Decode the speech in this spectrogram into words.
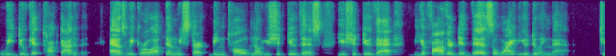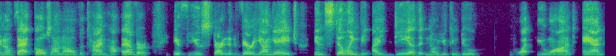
we do get talked out of it. As we grow up, then we start being told, no, you should do this, you should do that. Your father did this, so why aren't you doing that? You know, that goes on all the time. However, if you start at a very young age instilling the idea that no, you can do what you want and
